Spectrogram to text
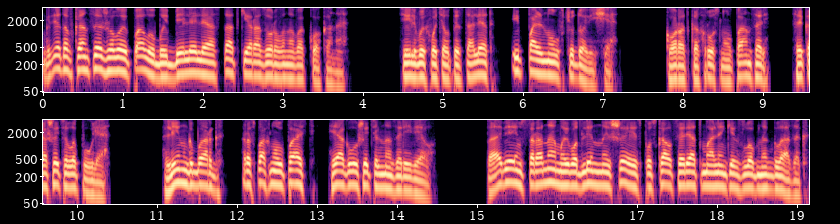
Где-то в конце жилой палубы белели остатки разорванного кокона. Тиль выхватил пистолет и пальнул в чудовище. Коротко хрустнул панцирь, срикошетила пуля. Лингбарг распахнул пасть и оглушительно заревел. По обеим сторонам его длинной шеи спускался ряд маленьких злобных глазок,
